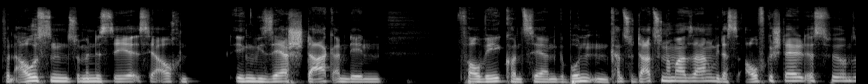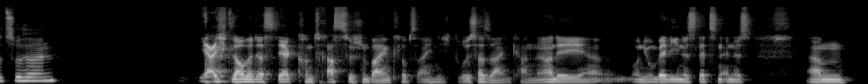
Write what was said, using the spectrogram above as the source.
von außen zumindest sehe, ist ja auch irgendwie sehr stark an den VW-Konzern gebunden. Kannst du dazu nochmal sagen, wie das aufgestellt ist für unsere Zuhörer? Ja, ich glaube, dass der Kontrast zwischen beiden Clubs eigentlich nicht größer sein kann. Ne? Die äh, Union Berlin ist letzten Endes ähm,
